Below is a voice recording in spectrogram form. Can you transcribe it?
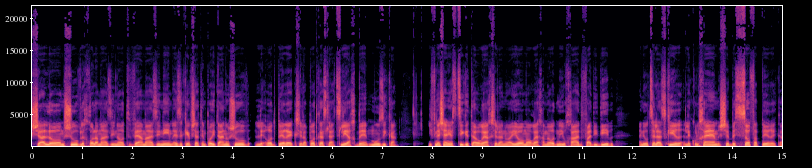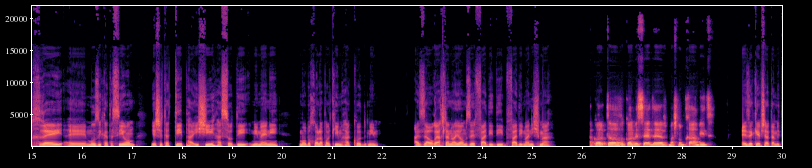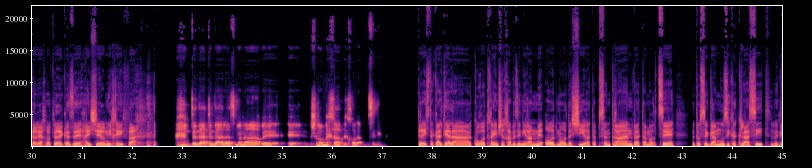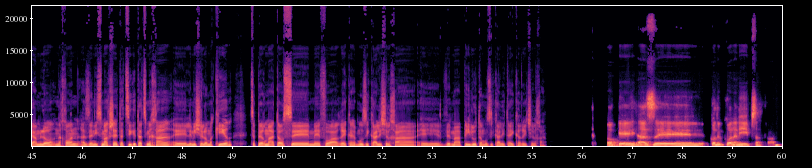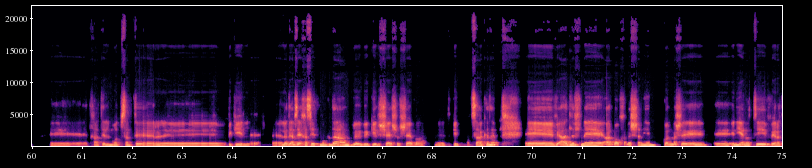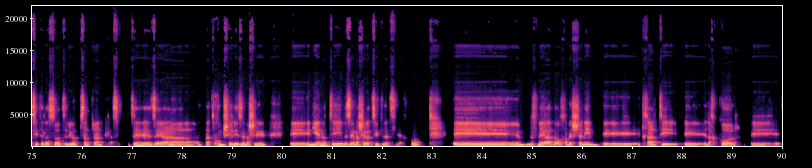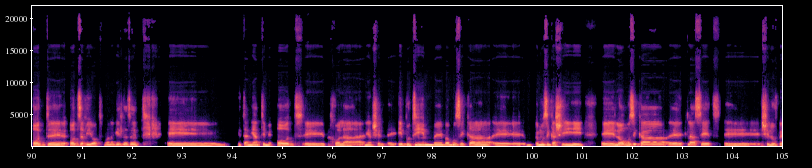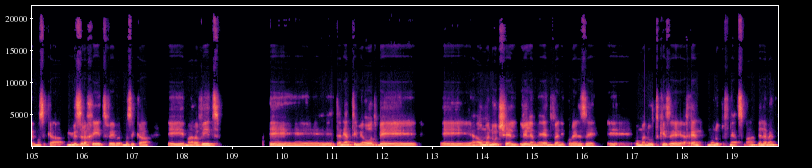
שלום שוב לכל המאזינות והמאזינים, איזה כיף שאתם פה איתנו שוב לעוד פרק של הפודקאסט להצליח במוזיקה. לפני שאני אציג את האורח שלנו היום, האורח המאוד מיוחד, פאדי דיב, אני רוצה להזכיר לכולכם שבסוף הפרק, אחרי אה, מוזיקת הסיום, יש את הטיפ האישי הסודי ממני, כמו בכל הפרקים הקודמים. אז האורח שלנו היום זה פאדי דיב. פאדי, מה נשמע? הכל טוב, הכל בסדר, מה שלומך עמית? איזה כיף שאתה מתארח בפרק הזה, הישר מחיפה. תודה, תודה על ההזמנה ושלום לך ולכל המאזינים. תראה, הסתכלתי על הקורות חיים שלך וזה נראה מאוד מאוד עשיר, אתה פסנתרן ואתה מרצה, ואתה עושה גם מוזיקה קלאסית וגם לא, נכון? אז אני אשמח שתציג את עצמך אה, למי שלא מכיר, תספר מה אתה עושה, מאיפה הרקע המוזיקלי שלך אה, ומה הפעילות המוזיקלית העיקרית שלך. אוקיי, okay, אז uh, קודם כל אני פסנתרן. Uh, התחלתי ללמוד פסנתר uh, בגיל, uh, לא יודע אם זה יחסית מוקדם, בגיל 6 או 7, גיל מוצא כזה, uh, ועד לפני 4 או 5 שנים, כל מה שעניין אותי ורציתי לעשות זה להיות פסנתרן קלאסי. זה, זה התחום שלי, זה מה שעניין אותי וזה מה שרציתי להצליח פה. אה, לפני ארבע או חמש שנים אה, התחלתי אה, לחקור עוד, עוד זוויות בוא נגיד לזה. התעניינתי מאוד בכל העניין של עיבודים במוזיקה, במוזיקה שהיא לא מוזיקה קלאסית, שילוב בין מוזיקה מזרחית ומוזיקה מערבית. התעניינתי מאוד ב... אה, האומנות של ללמד, ואני קורא לזה אה, אומנות, כי זה אכן אומנות בפני עצמה ללמד,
